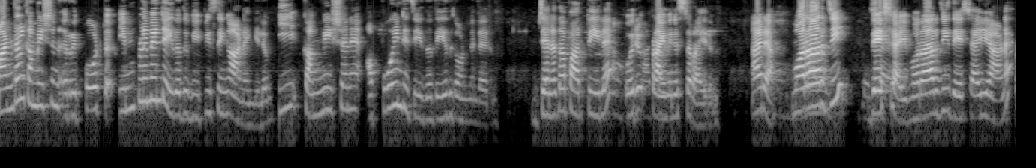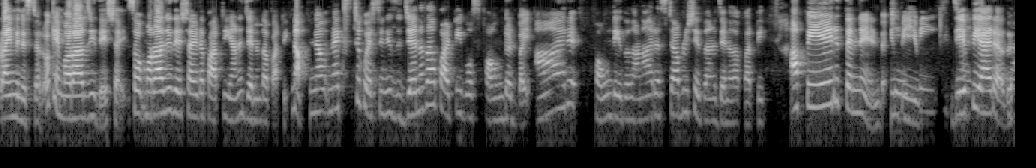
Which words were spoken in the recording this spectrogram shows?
Mandal commission report implement ചെയ്തത് വി പി സിംഗ് ആണെങ്കിലും ഈ കമ്മീഷനെ അപ്പോയിന്റ് ചെയ്തത് ഏത് ഗവൺമെന്റ് ആയിരുന്നു? ജനതാ പാർട്ടിയിലെ ഒരു പ്രൈം മിനിസ്റ്റർ ആയിരുന്നു. ആരാ? മൊറാർജി ദേശായി മൊറാർജി ദേശായി ആണ് prime minister okay Morarji Desai. So Morarji ദേശായിയുടെ പാർട്ടിയാണ് Janata party. Next question is Janata party was founded by ആര് ഫൗണ്ട് ചെയ്തതാണ് ആര് എസ്റ്റാബ്ലിഷ് ചെയ്തതാണ് ജനതാ പാർട്ടി? ആ പേര് തന്നെ ഉണ്ട് ജെ പി ആരാ അത്?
